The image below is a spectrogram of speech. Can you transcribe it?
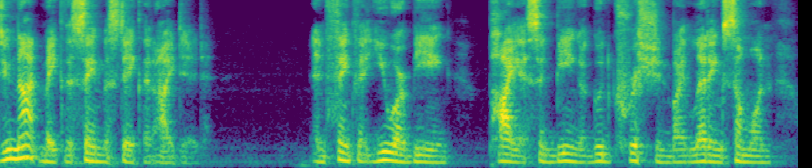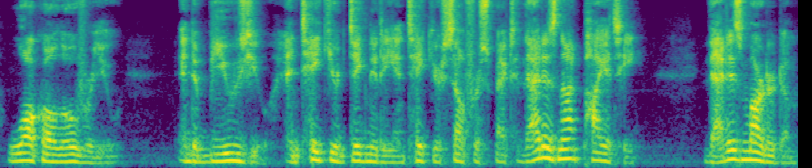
Do not make the same mistake that I did and think that you are being pious and being a good Christian by letting someone walk all over you and abuse you and take your dignity and take your self-respect. That is not piety. That is martyrdom.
